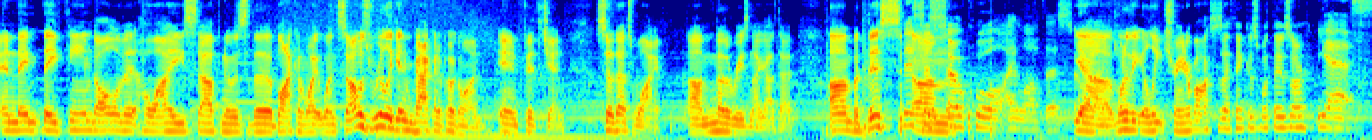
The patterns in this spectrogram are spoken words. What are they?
and they they themed all of it Hawaii stuff, and it was the black and white one. So I was really getting back into Pokemon in fifth gen, so that's why. Um, another reason I got that. Um, but this, This um, is so cool. I love this. So yeah, much. one of the elite trainer boxes, I think, is what those are. Yes.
